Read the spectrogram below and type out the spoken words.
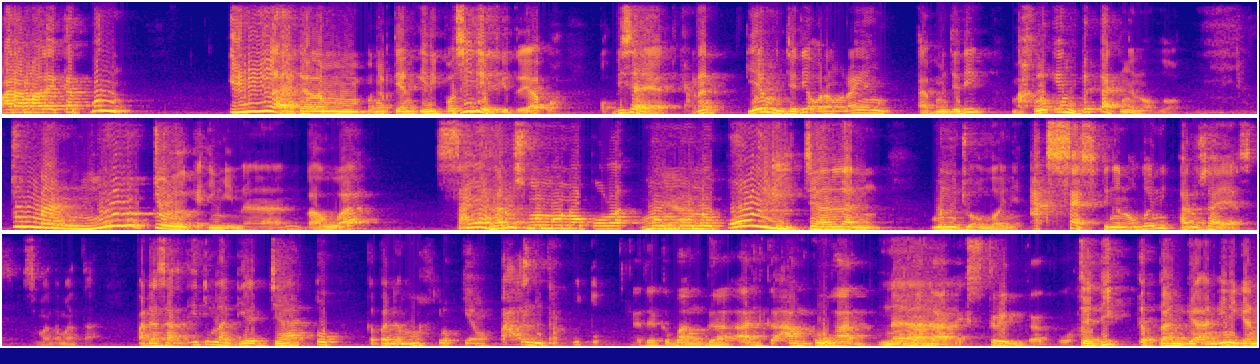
para malaikat pun irilah dalam pengertian iri positif gitu ya. Wah, kok bisa ya? Karena dia menjadi orang-orang yang eh, menjadi makhluk yang dekat dengan Allah. Cuman muncul keinginan bahwa saya harus memonopoli, memonopoli ya. jalan menuju Allah ini. Akses dengan Allah ini harus saya semata-mata. Pada saat itulah dia jatuh ke kepada makhluk yang paling terkutuk. Ada kebanggaan, keangkuhan, Nah. kebanggaan ekstrim, keangkuhan. Jadi kebanggaan ini kan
